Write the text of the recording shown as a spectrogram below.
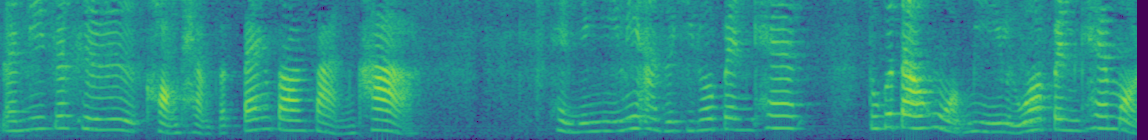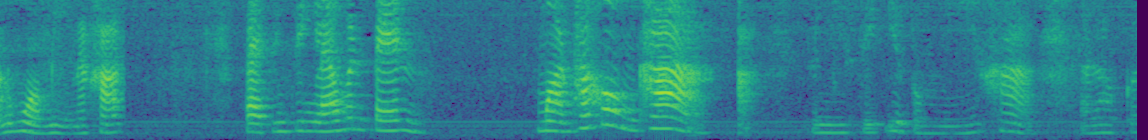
และนี่ก็คือของแถมจากแป้งจอนสันค่ะ เห็นอย่างนี้นี่อาจจะคิดว่าเป็นแค่ตุ๊กตาหัวหมีหรือว่าเป็นแค่หมอนหัวหมีนะคะ แต่จริงๆแล้วมันเป็นหมอนผ้าห่มค่ะ จะมีซิปอยู่ตรงนี้ค่ะ แล้วเราก็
